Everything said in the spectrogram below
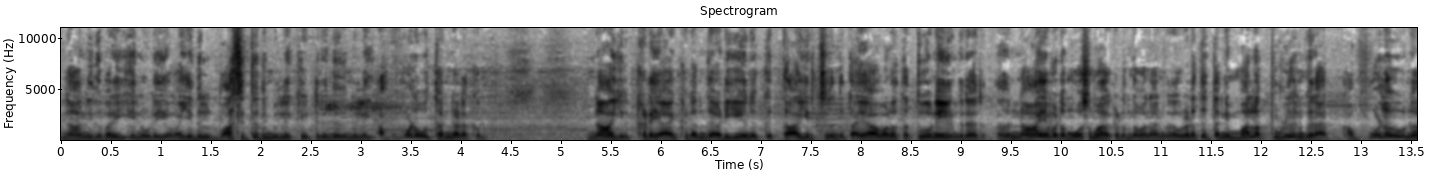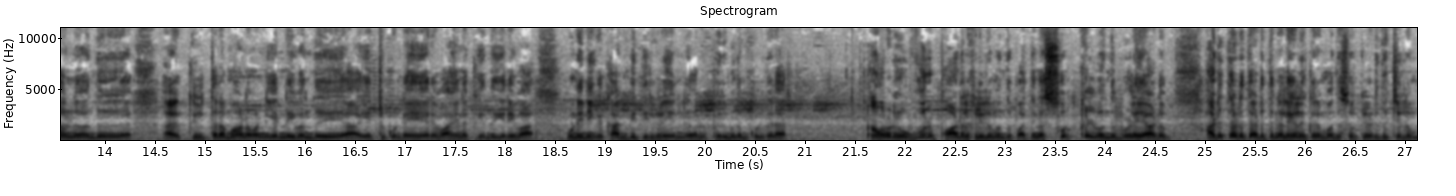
நான் இதுவரை என்னுடைய வயதில் வாசித்ததும் இல்லை கேட்டிருந்ததும் இல்லை. அவ்வளவு தன்னடக்கம். ஞாயிற்கடையாய் கிடந்த அடியேனுக்கு தாயிற் சிறந்த தயாவான தத்துவனே என்கிறார். அது நாயை விட மோசமாக கிடந்தவனா என்கிறார். ஒரு இடத்துல தன்னை மலப்புழு என்கிறார். அவ்வளவு நான் வந்து கீழ்த்தரமானவன். என்னை வந்து ஏற்றுக்கொண்டே ஏற்றுக்கொண்ட இறைவா எனக்கு இந்த இறைவா உன்னை நீங்கள் காண்பித்தீர்களே என்று அவர் பெருமிதம் கொள்கிறார். அவருடைய ஒவ்வொரு பாடல்களிலும் வந்து பார்த்தீங்கன்னா சொற்கள் வந்து விளையாடும். அடுத்தடுத்த அடுத்த நிலைகளுக்கு நம்ம வந்து சொற்கள் எடுத்துச் செல்லும்.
